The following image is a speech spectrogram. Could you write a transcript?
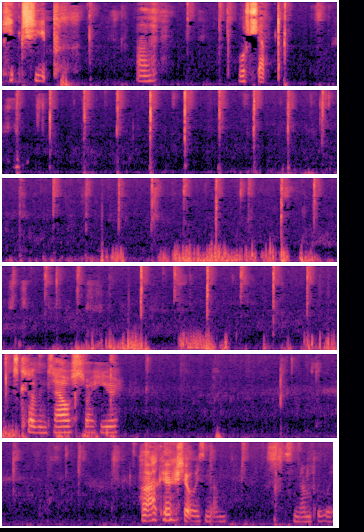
Pink sheep. Uh, what's up? Kevin's house right here. I'm not gonna show his number. His number where.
